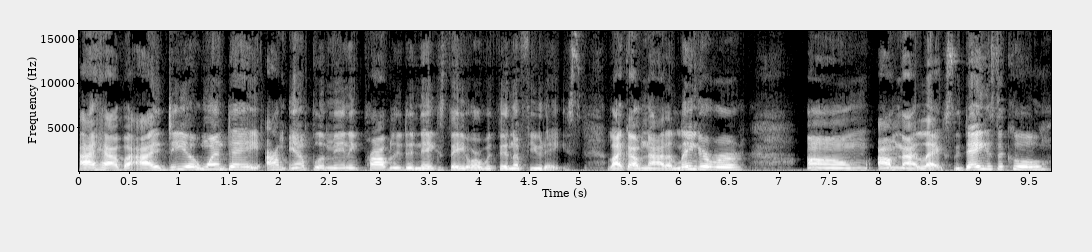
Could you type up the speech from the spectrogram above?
I have an idea one day, I'm implementing probably the next day or within a few days. Like I'm not a lingerer. Um, I'm not lackadaisical.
